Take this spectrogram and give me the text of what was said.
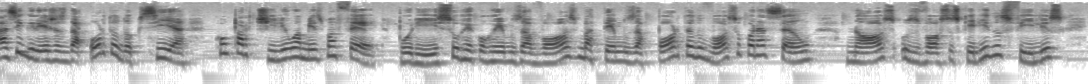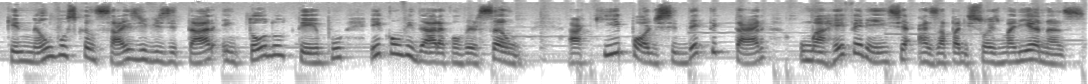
as igrejas da Ortodoxia compartilham a mesma fé. Por isso, recorremos a vós, batemos a porta do vosso coração, nós, os vossos queridos filhos, que não vos cansais de visitar em todo o tempo e convidar à conversão. Aqui pode-se detectar uma referência às aparições marianas.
